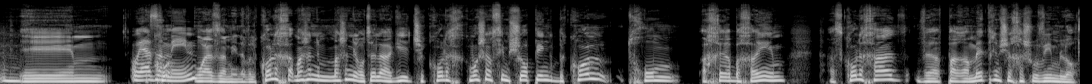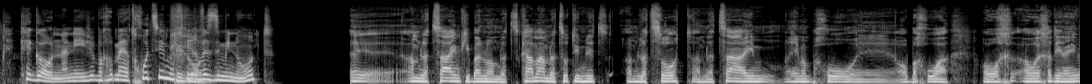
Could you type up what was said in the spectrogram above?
אמ, הוא היה זמין. הוא היה זמין, אבל כל אחד, מה שאני רוצה להגיד, שכל, כמו שעושים שופינג בכל תחום אחר בחיים, אז כל אחד והפרמטרים שחשובים לו. כגון, אני אומרת, חוץ ממחיר. וזמינות. אה, המלצה, אם קיבלנו המלצ... כמה המלצות המליצ... המלצות, המלצה, האם, האם הבחור אה, או הבחורה, עורך, עורך הדין, האם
